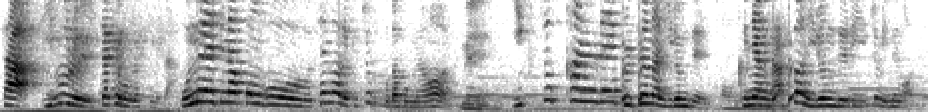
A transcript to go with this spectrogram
자, 2부를 시작해 보겠습니다. 오늘의 신학 공부 채널을 이렇게 쭉 보다 보면 네. 익숙한데 불편한 이름들, 어. 그냥 낯선 이름들이 좀 있는 것 같아요.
